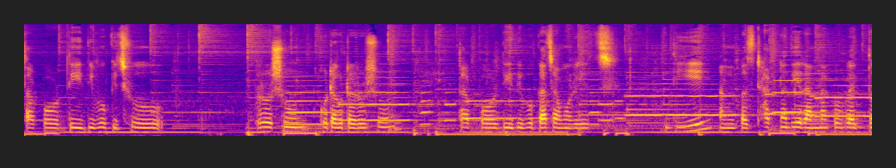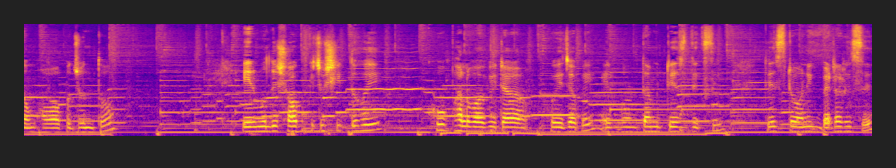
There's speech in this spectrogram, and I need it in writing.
তারপর দিয়ে দিব কিছু রসুন, গোটা গোটা রসুন। তারপর দিয়ে দিব কাঁচামরিচ। দিয়ে আমি বাস ঢাকনা দিয়ে রান্না করব একদম হওয়া পর্যন্ত। এর মধ্যে সব কিছু সিদ্ধ হয়ে খুব ভালোভাবে এটা হয়ে যাবে। এর মধ্যে আমি টেস্ট দেখছি টেস্টটা অনেক বেটার হয়েছে।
